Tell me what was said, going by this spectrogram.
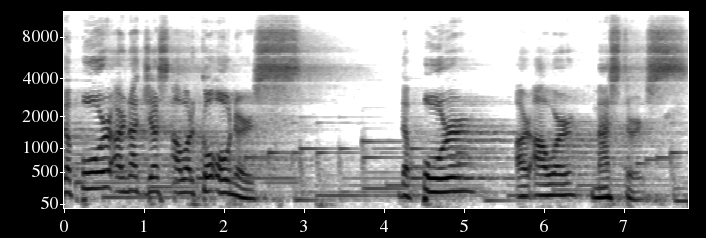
the poor are not just our co-owners. The poor are our masters.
